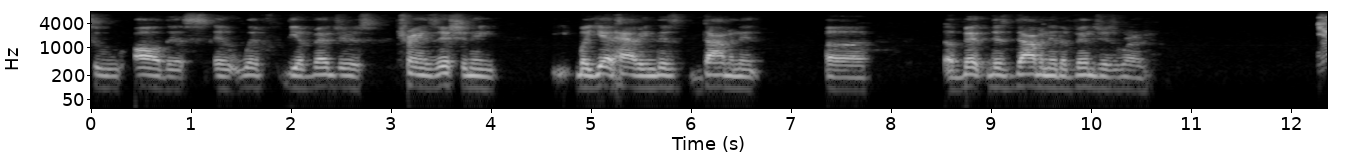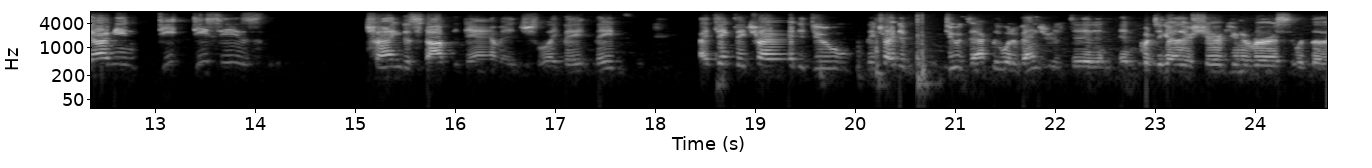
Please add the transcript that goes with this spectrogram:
to all this uh, with the Avengers transitioning but yet having this dominant uh event this dominant Avengers run. yeah. I mean, D- DC's trying to stop the damage. Like they, they, I think they tried to do, they tried to do exactly what Avengers did and, and put together a shared universe with the,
